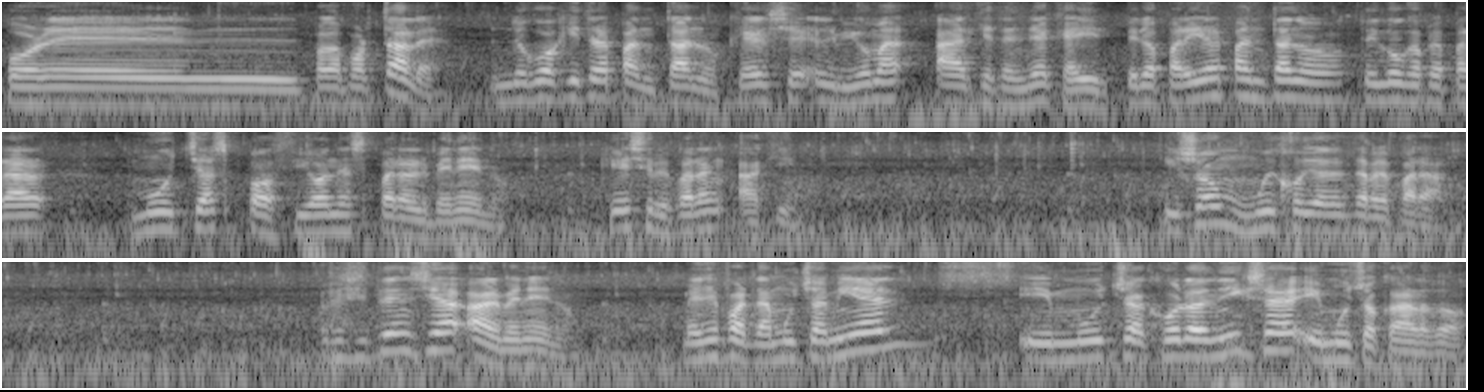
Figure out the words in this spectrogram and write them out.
por el por los portales. Luego aquí está el pantano, que es el bioma al que tendría que ir. Pero para ir al pantano tengo que preparar muchas pociones para el veneno, que se preparan aquí. Y son muy jodidas de preparar. Resistencia al veneno. Me hace falta mucha miel y mucha cola de nixa y mucho cardo.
